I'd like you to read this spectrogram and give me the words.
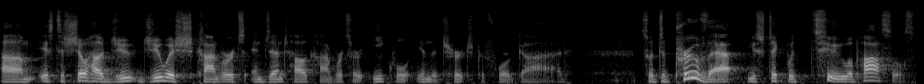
um, is to show how Jew- Jewish converts and Gentile converts are equal in the church before God. So, to prove that, you stick with two apostles,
